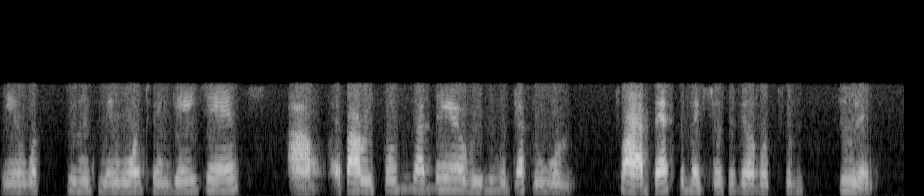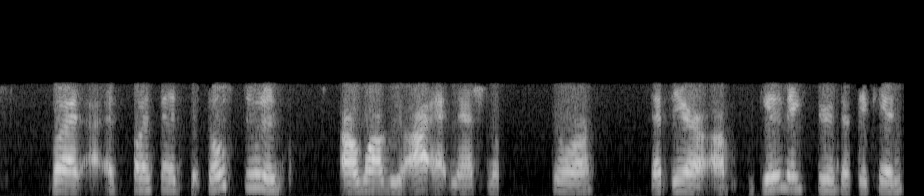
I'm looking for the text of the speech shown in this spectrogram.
you know, what students may want to engage in. Um, if our resources are there, we, we would definitely will try our best to make sure it's available to students. But as Paula said, those students are while we are at national sure that they're uh, getting the experience that they can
